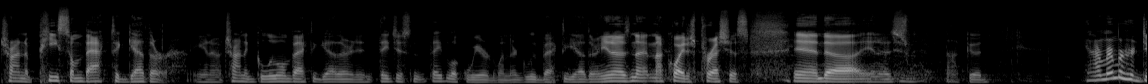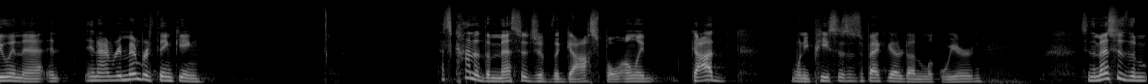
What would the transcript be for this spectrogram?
trying to piece them back together, you know, trying to glue them back together, and they just they look weird when they're glued back together. You know, it's not not quite as precious, and uh, you know, it's just not good. And I remember her doing that, and and I remember thinking, that's kind of the message of the gospel. Only God, when He pieces us back together, doesn't look weird. See, the message, of the,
